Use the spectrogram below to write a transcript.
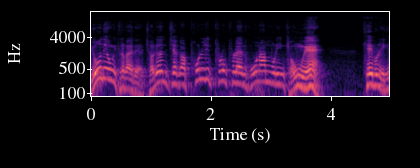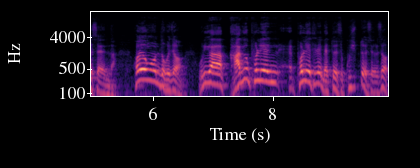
요 내용이 들어가야 돼요. 절연체가 폴리프로플렌 혼합물인 경우에 케이블을 이게 써야 된다. 허용 온도 그죠? 우리가 가교 폴리에, 폴리에틸렌 몇 도였어요? 90도였어요. 그래서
